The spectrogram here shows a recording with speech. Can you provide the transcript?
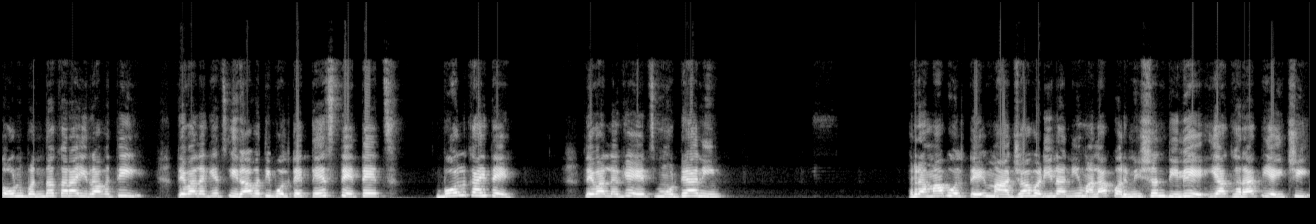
तोंड बंद करा इरावती. तेव्हा लगेच इरावती बोलते तेच ते तेच. बोल काय ते? तेव्हा लगेच मोठ्यानी रमा बोलते माझ्या वडिलांनी मला परमिशन दिली या घरात यायची.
